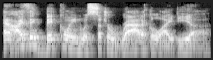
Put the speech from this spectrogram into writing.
And I think Bitcoin was such a radical idea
